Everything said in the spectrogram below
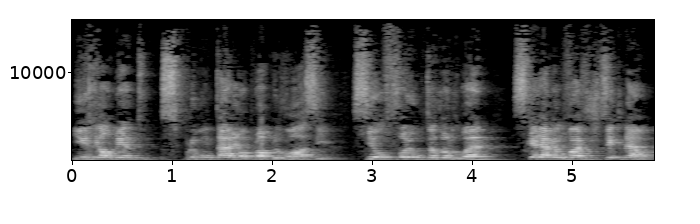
e realmente, se perguntarem ao próprio Rossi se ele foi o lutador do ano, se calhar ele vai-vos dizer que não.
